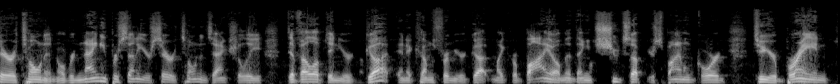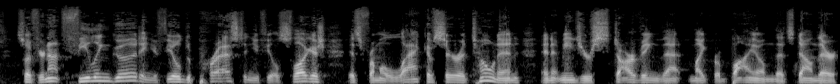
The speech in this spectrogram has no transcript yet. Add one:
serotonin. Over 90% of your serotonin is actually developed in your gut and it comes from your gut microbiome and then shoots up your spinal cord to your brain. So if you're not feeling good and you feel depressed and you feel sluggish, it's from a lack of serotonin and it means you're starving that microbiome that's down there.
